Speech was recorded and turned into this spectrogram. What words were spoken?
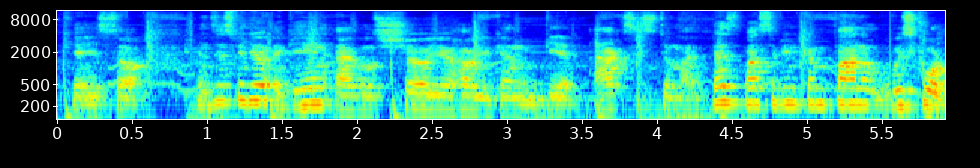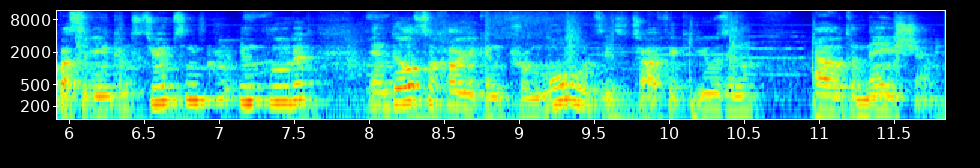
Okay, so in this video, again, I will show you how you can get access to my best passive income funnel with four passive income streams inc included, and also how you can promote this traffic using automation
